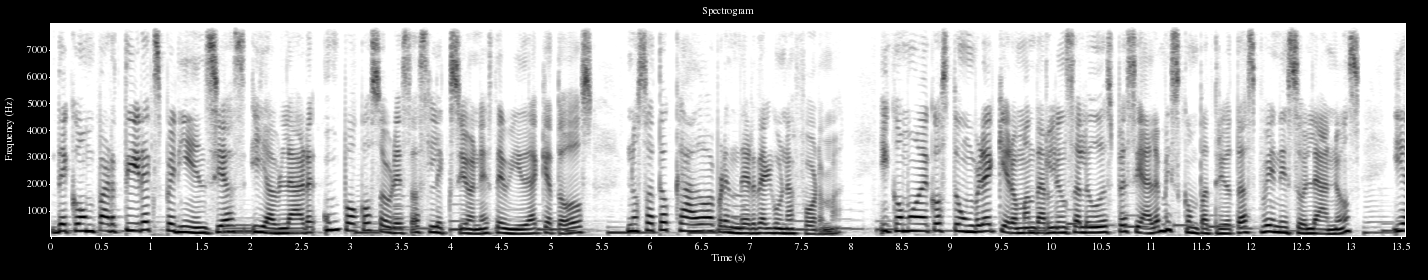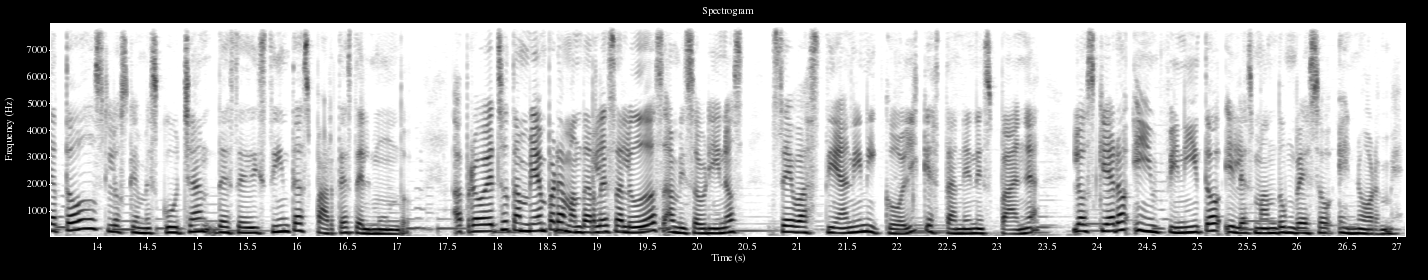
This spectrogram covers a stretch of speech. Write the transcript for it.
de compartir experiencias y hablar un poco sobre esas lecciones de vida que a todos nos ha tocado aprender de alguna forma. Y como de costumbre, quiero mandarle un saludo especial a mis compatriotas venezolanos y a todos los que me escuchan desde distintas partes del mundo. Aprovecho también para mandarle saludos a mis sobrinos Sebastián y Nicole que están en España. Los quiero infinito y les mando un beso enorme.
